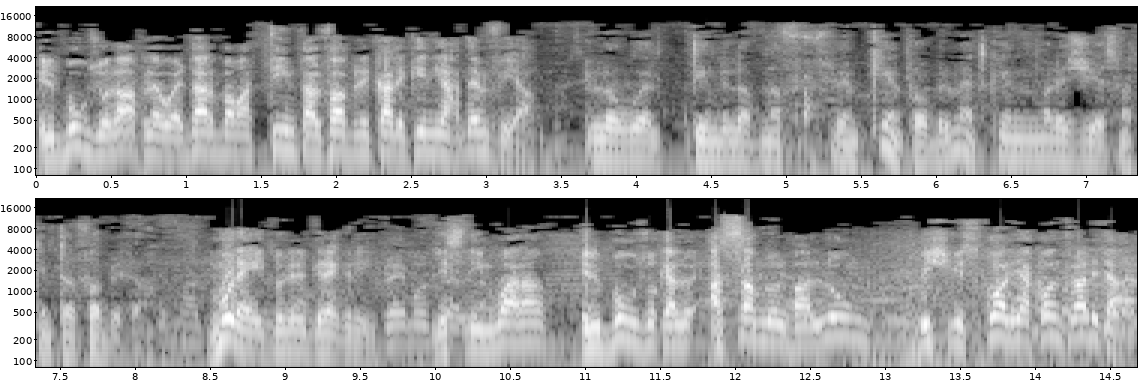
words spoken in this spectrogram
il-Bużu lab l-ewwel darba mat-tim tal-fabrika li kien jaħdem fiha. L-ewwel tim li labna flimkien probabbilment kien mal-eġġies ma' tim tal-fabrika. Mur li l Gregory li snin wara Il-Buzu kellu qassamlu l-ballun biex jiskorja kontra l-Italja.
